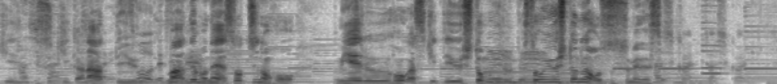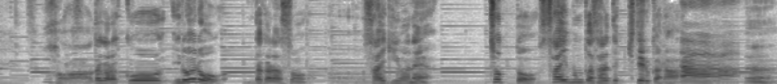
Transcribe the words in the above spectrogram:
き好きかなっていうので。まあでもねそっちの方見える方が好きっていう人もいるんでうんそういう人にはおすすめですよ確かねに確かにはあだからこういろいろだからその最近はねちょっと細分化されてきてるからあうん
